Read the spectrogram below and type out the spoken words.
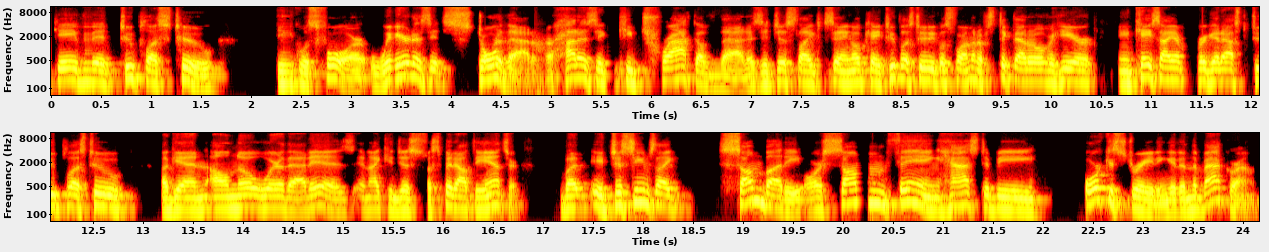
gave it two plus two, equals four, where does it store that? Or how does it keep track of that? Is it just like saying, okay, two plus two equals four? I'm going to stick that over here. In case I ever get asked two plus two again, I'll know where that is and I can just spit out the answer. But it just seems like somebody or something has to be orchestrating it in the background.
